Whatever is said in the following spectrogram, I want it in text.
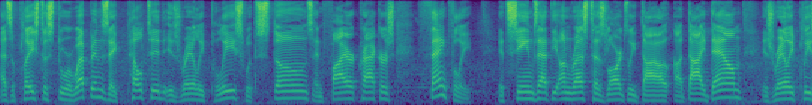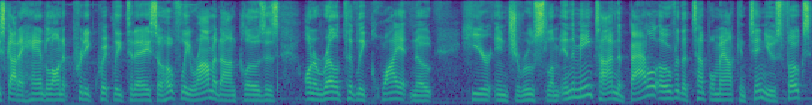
as a place to store weapons. They pelted Israeli police with stones and firecrackers. Thankfully, it seems that the unrest has largely die, uh, died down. Israeli police got a handle on it pretty quickly today, so hopefully Ramadan closes on a relatively quiet note here in Jerusalem. In the meantime, the battle over the Temple Mount continues. Folks,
